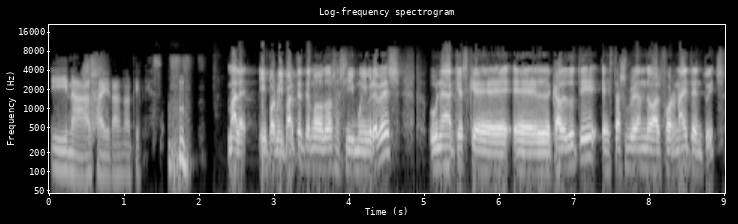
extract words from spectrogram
Y nada, hasta ahí las noticias. Vale, y por mi parte tengo dos así muy breves. Una que es que el Call of Duty está superando al Fortnite en Twitch,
